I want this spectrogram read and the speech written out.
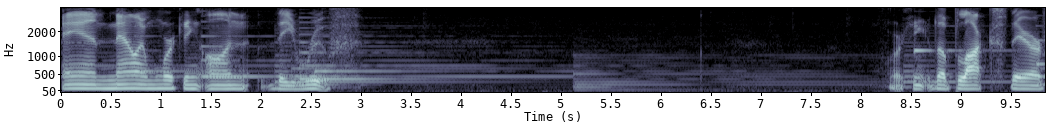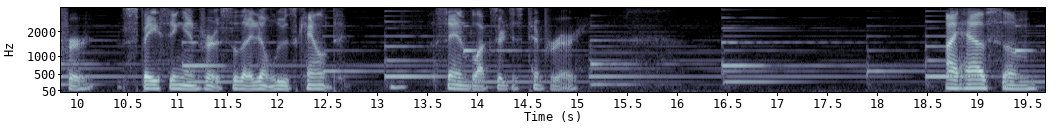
and now I'm working on the roof. Working the blocks there for spacing and for so that I don't lose count. The sand blocks are just temporary. I have some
